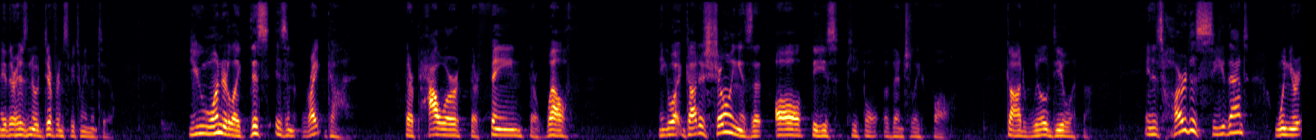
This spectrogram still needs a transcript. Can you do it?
Okay, there is no difference between the two you wonder, like, this isn't right, God. Their power, their fame, their wealth. And what God is showing is that all these people eventually fall. God will deal with them. And it's hard to see that when you're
